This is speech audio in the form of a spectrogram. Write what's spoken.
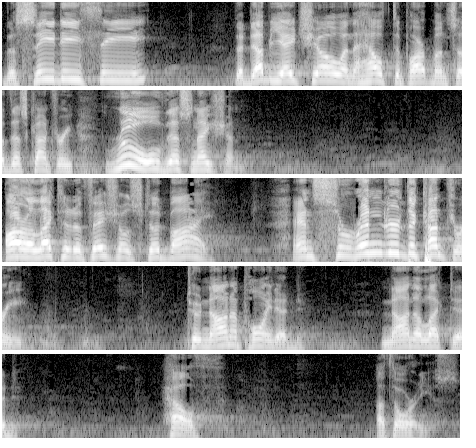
The CDC, the WHO, and the health departments of this country rule this nation. Our elected officials stood by and surrendered the country to non appointed, non elected health authorities.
